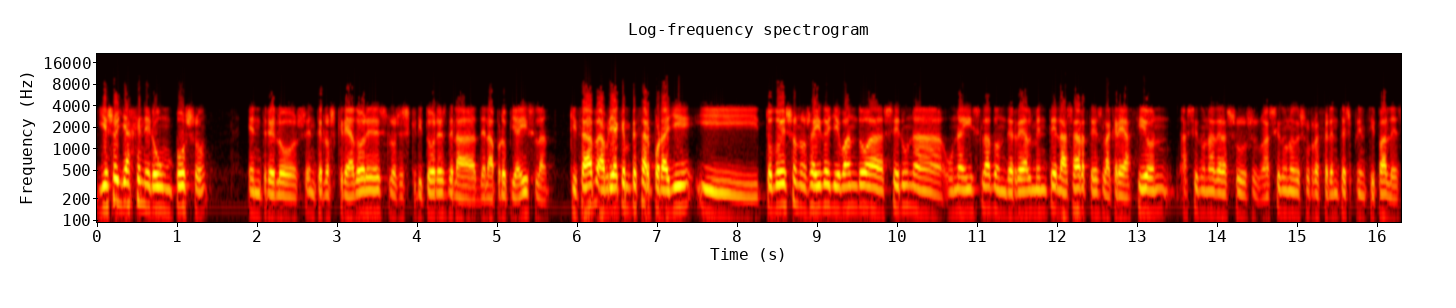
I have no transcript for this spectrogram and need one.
y eso ya generó un pozo entre los, entre los creadores, los escritores de la, de la propia isla. Quizá habría que empezar por allí y todo eso nos ha ido llevando a ser una, una isla donde realmente las artes, la creación, ha sido, una de sus, ha sido uno de sus referentes principales.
